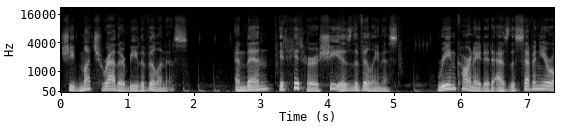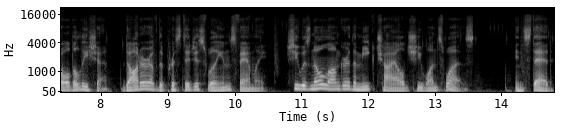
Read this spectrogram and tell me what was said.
she'd much rather be the villainess. And then, it hit her she is the villainess. Reincarnated as the seven-year-old Alicia, daughter of the prestigious Williams family, she was no longer the meek child she once was. Instead,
